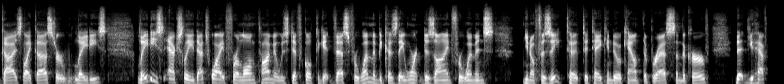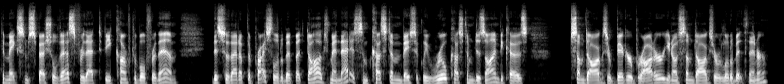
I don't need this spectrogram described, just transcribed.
guys like us or ladies. Ladies actually that's why for a long time it was difficult to get vests for women because they weren't designed for women's you know physique to, to take into account the breasts and the curve that you have to make some special vests for that to be comfortable for them. This so that up the price a little bit but dogs man that is some custom basically real custom design because some dogs are bigger, broader. You know, some dogs are a little bit thinner.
